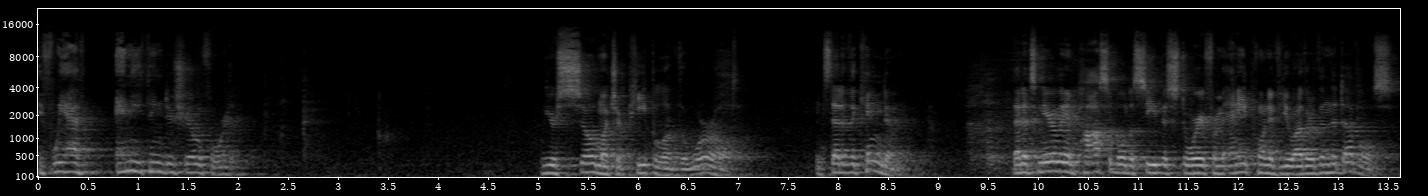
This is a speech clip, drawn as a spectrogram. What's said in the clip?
if we have anything to show for it. We are so much a people of the world instead of the kingdom that it's nearly impossible to see this story from any point of view other than the devil's.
